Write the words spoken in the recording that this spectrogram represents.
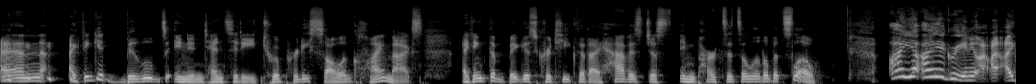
and I think it builds in intensity to a pretty solid climax. I think the biggest critique that I have is just in parts it's a little bit slow. I I agree. And I, I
